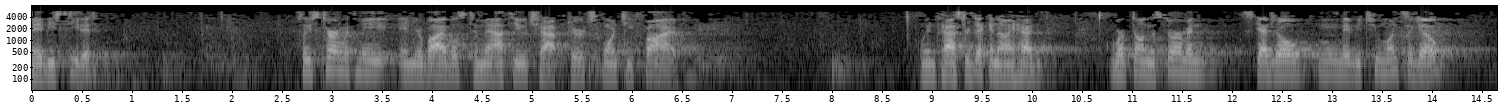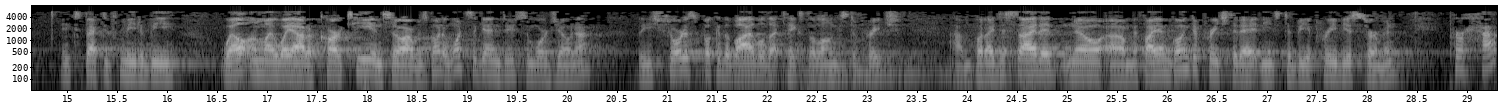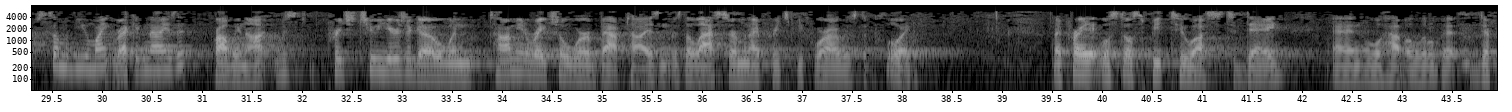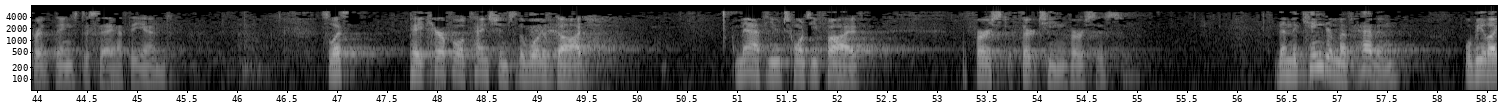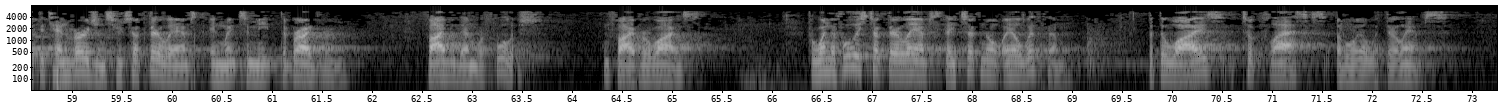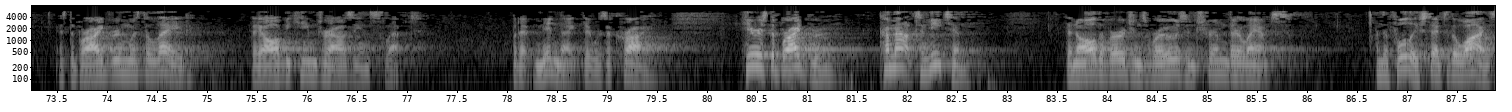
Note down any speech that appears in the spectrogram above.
may be seated. Please turn with me in your Bibles to Matthew chapter 25. When Pastor Dick and I had worked on the sermon schedule mm, maybe two months ago, he expected for me to be well on my way out of CAR T, and so I was going to once again do some more Jonah, the shortest book of the Bible that takes the longest to preach. Um, but I decided, no, um, if I am going to preach today, it needs to be a previous sermon. Perhaps some of you might recognize it. Probably not. It was preached two years ago when Tommy and Rachel were baptized, and it was the last sermon I preached before I was deployed. And I pray it will still speak to us today, and we'll have a little bit different things to say at the end. So let's pay careful attention to the Word of God. Matthew 25, the first 13 verses. Then the kingdom of heaven will be like the ten virgins who took their lamps and went to meet the bridegroom. Five of them were foolish, and five were wise. For when the foolish took their lamps, they took no oil with them, but the wise took flasks of oil with their lamps. As the bridegroom was delayed, they all became drowsy and slept. But at midnight there was a cry, Here is the bridegroom! Come out to meet him! Then all the virgins rose and trimmed their lamps. And the foolish said to the wise,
